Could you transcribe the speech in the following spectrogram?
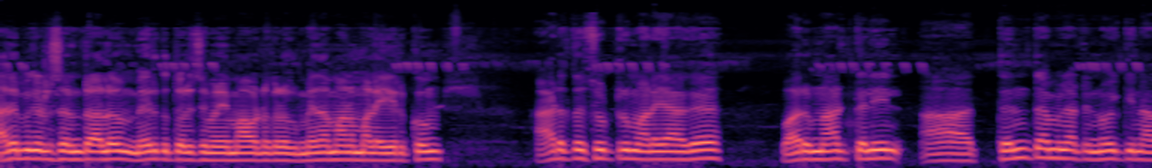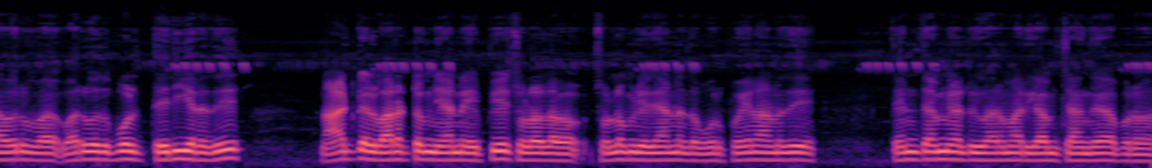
அரபிக்கடல் சென்றாலும் மேற்கு தொடர்ச்சி மலை மாவட்டங்களுக்கு மிதமான மழை இருக்கும். அடுத்த சுற்று மழையாக வரும் நாட்களில் தென் தமிழ்நாட்டை நோக்கி நான் வரும் வருவது போல் தெரிகிறது. நாட்கள் வரட்டும் ஏன்னா எப்பயே சொல்ல சொல்ல முடியாது. ஏன்னா அந்த ஒரு புயலானது தென் தமிழ்நாட்டுக்கு வர மாதிரி காமிச்சாங்க. அப்புறம்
